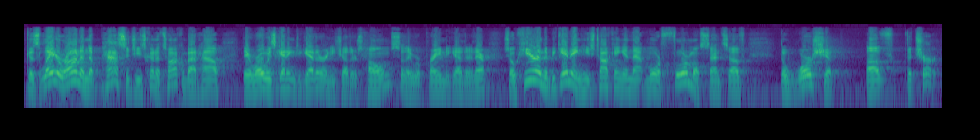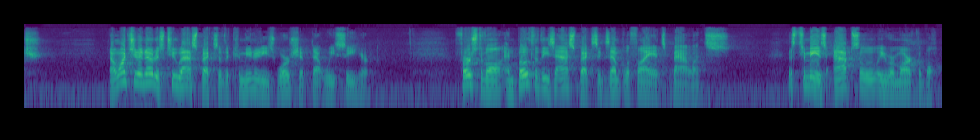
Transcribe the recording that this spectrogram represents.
Because later on in the passage, he's going to talk about how they were always getting together in each other's homes, so they were praying together there. So here in the beginning, he's talking in that more formal sense of the worship of the church. Now, I want you to notice two aspects of the community's worship that we see here. First of all, and both of these aspects exemplify its balance. This to me is absolutely remarkable.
